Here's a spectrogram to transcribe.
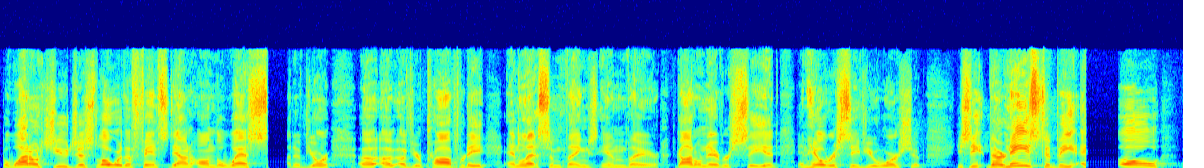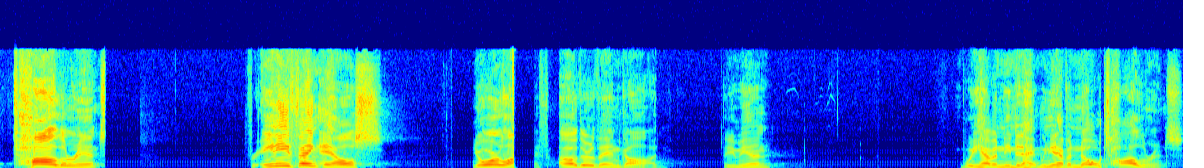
but why don't you just lower the fence down on the west side of your, uh, of your property and let some things in there? God will never see it, and He'll receive your worship. You see, there needs to be a low tolerance for anything else in your life other than God. Amen? We, have a need to, we need to have a no tolerance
